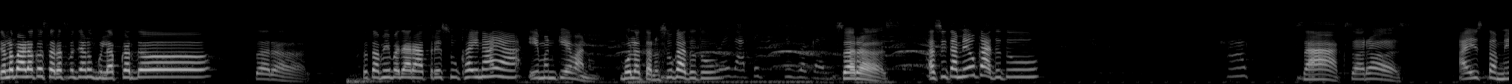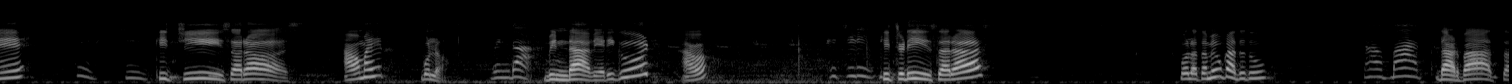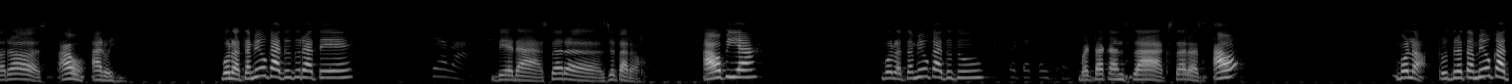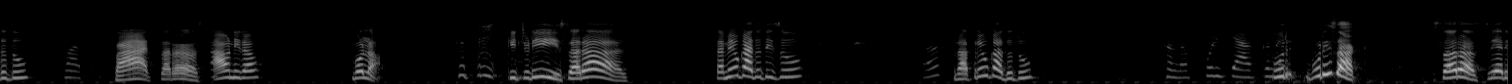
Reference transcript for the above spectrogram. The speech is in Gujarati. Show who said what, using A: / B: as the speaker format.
A: ચલો બાળકો સરસ મજાનું ગુલાબ કરી દો. સરસ. તો તમે બધા રાત્રે શું ખાઈને આવ્યા એ મને કહેવાનું. બોલો તને શું ખાધું તું? સરસ. અશ્વી તમે એવું ખાધું તું?
B: શાક.
A: સરસ. આયુષ તમે?
B: ખીચડી.
A: ખીચી સરસ. આવો માહિર. બોલો.
B: ભીંડા.
A: ભીંડા વેરી ગુડ આવો.
B: ખીચડી.
A: ખીચડી સરસ. બોલો તમે એવું ખાધું તું?
B: દાળ ભાત
A: સરસ. આવો આરોહી બોલો તમે એવું ખાધું તું રાતે? બેડા સરસ. જતા રહો. આવો પિયા. બોલો તમે એવું ખાધું તું? બટાકાનું શાક. સરસ. આવો. બોલો રુદ્ર તમે એવું ખાધું તું?
B: ભાત.
A: સરસ. આવો નીરવ. બોલો.
B: ખીચડી.
A: સરસ. તમે એવું ખાધું હતી
B: શું
A: રાત્રે એવું ખાધું તું?
B: સલાદ પૂરી શાક અને
A: પૂરી પૂરી શાક? સરસ વેરી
